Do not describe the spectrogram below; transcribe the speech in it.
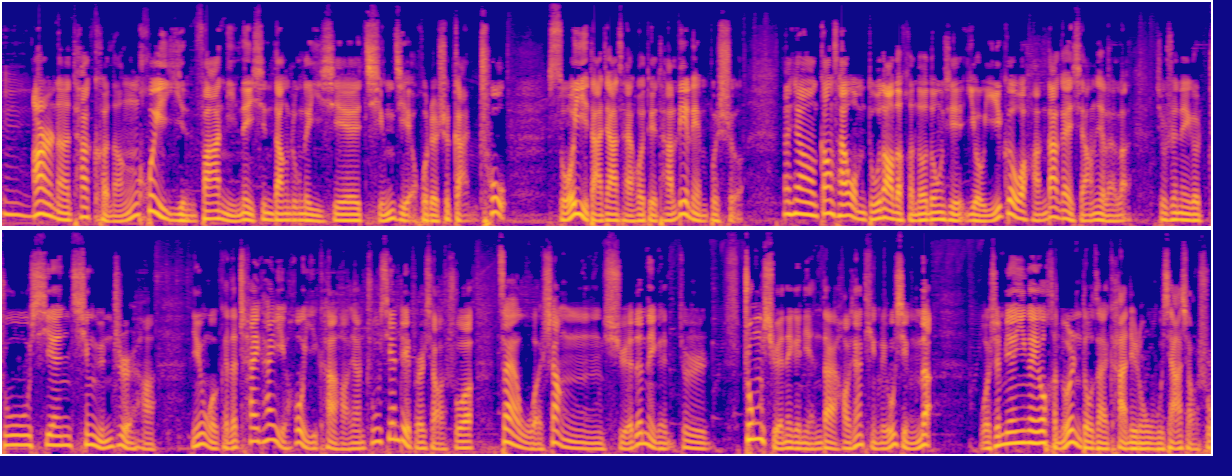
嗯，二呢，它可能会引发你内心当中的一些情节或者是感触，所以大家才会对他恋恋不舍。那像刚才我们读到的很多东西，有一个我好像大概想起来了，就是那个《诛仙青云志》哈。因为我给它拆开以后一看，好像《诛仙》这本小说，在我上学的那个就是中学那个年代，好像挺流行的。我身边应该有很多人都在看这种武侠小说，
